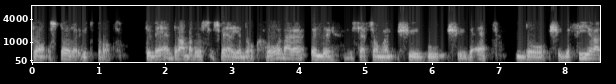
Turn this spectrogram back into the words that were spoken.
från större utbrott. Tyvärr drabbades Sverige dock hårdare under säsongen 2021 då 24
